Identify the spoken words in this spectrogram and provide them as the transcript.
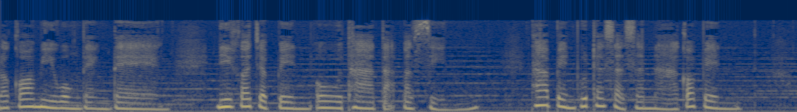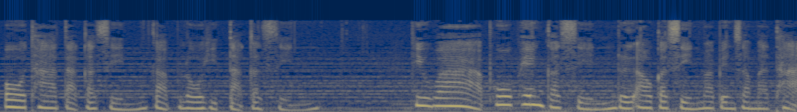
แล้วก็มีวงแดงๆ นี่ก็จะเป็นโอทาตะกสิน ถ้าเป็นพุทธศาสนาก็เป็นโอทาตะกสินกับโลหิตตะกสินที่ว่าผู้เพ่งกสินหรือเอากสินมาเป็นสมถะ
